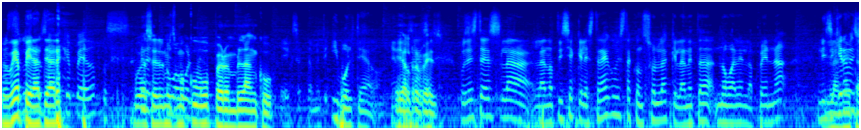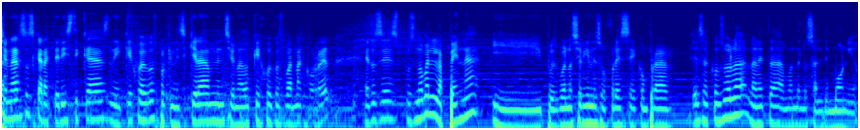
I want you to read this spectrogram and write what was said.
me voy a piratear. qué pedo, pues, Voy a hacer el mismo voltear". cubo, pero en blanco. Exactamente, y volteado. Y al Entonces, revés. Pues esta es la, la noticia que les traigo, esta consola que la neta no vale la pena. Ni La siquiera neta. mencionar sus características, ni qué juegos, porque ni siquiera han mencionado qué juegos van a correr. Entonces, pues no vale la pena. Y pues bueno, si alguien les ofrece comprar esa consola, la neta, mándenlos al demonio.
